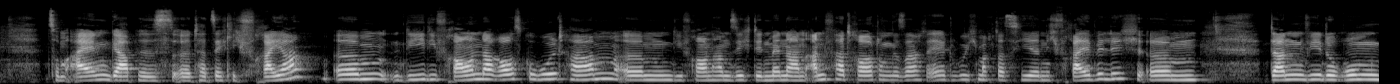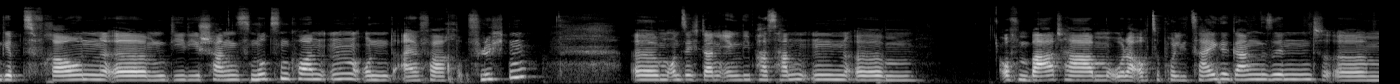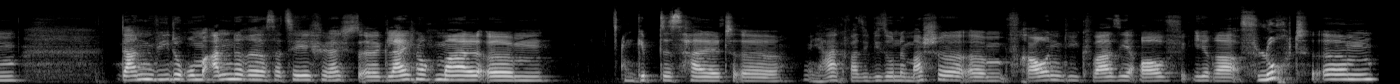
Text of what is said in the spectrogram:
zum einen gab es äh, tatsächlich Freier, ähm, die die Frauen da rausgeholt haben. Ähm, die Frauen haben sich den Männern anvertraut und gesagt, ey du, ich mache das hier nicht freiwillig. Ähm, dann wiederum gibt's Frauen, ähm, die die Chance nutzen konnten und einfach flüchten ähm, und sich dann irgendwie Passanten ähm, offenbart haben oder auch zur Polizei gegangen sind. Ähm, dann wiederum andere, das erzähle ich vielleicht äh, gleich nochmal, ähm, gibt es halt äh, ja quasi wie so eine Masche ähm, Frauen, die quasi auf ihrer Flucht ähm,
